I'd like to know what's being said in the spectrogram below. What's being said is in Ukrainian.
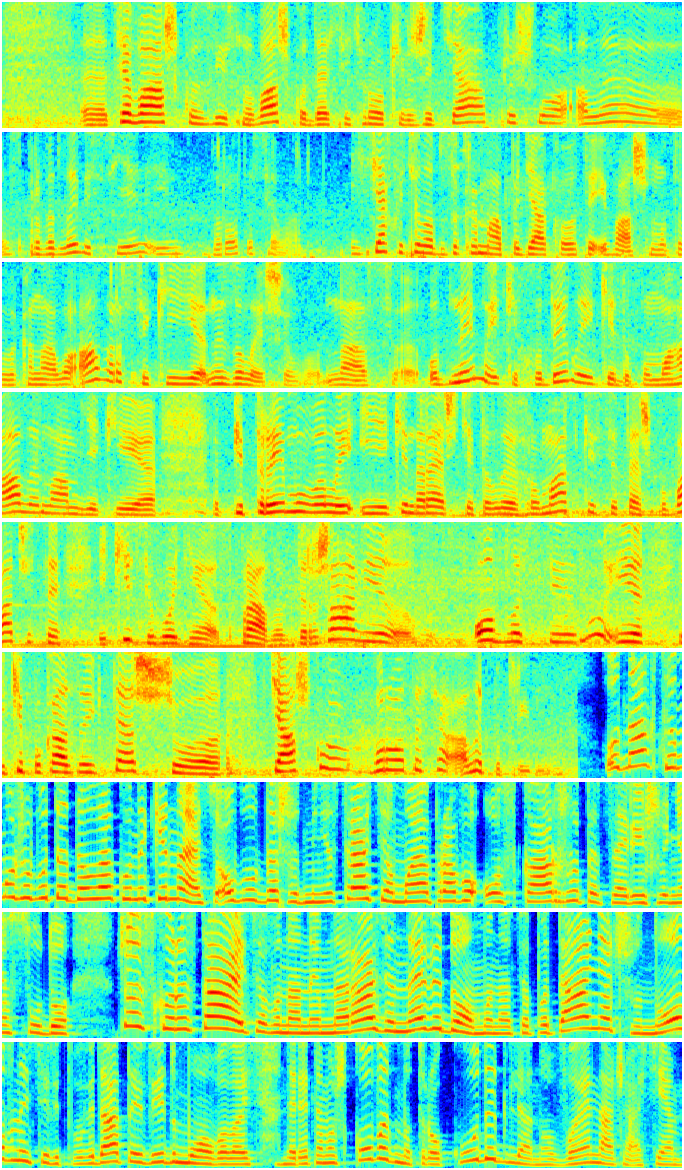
це важко, звісно, важко. 10 років життя пройшло, але справедливість є і боротися варто. Я хотіла б зокрема подякувати і вашому телеканалу Аверс, який не залишив нас одними, які ходили, які допомагали нам, які підтримували і які нарешті дали громадськості теж побачити, які сьогодні справи в державі, в області, ну і які показують те, що тяжко боротися, але потрібно. Однак це може бути далеко не кінець. Облдержадміністрація має право оскаржити це рішення суду. Чи скористається вона ним наразі, невідомо. На це питання чиновниці відповідати відмовились. Дар'я Дмитро Кудик для новин на часі.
